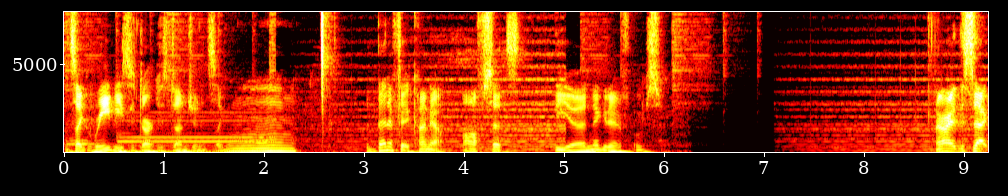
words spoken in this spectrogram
It's like Rabies, the Darkest Dungeon. It's like, mm, the benefit kind of offsets the uh, negative. Oops. Alright, this is that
